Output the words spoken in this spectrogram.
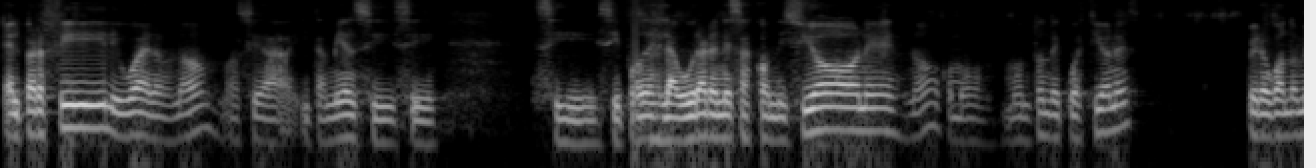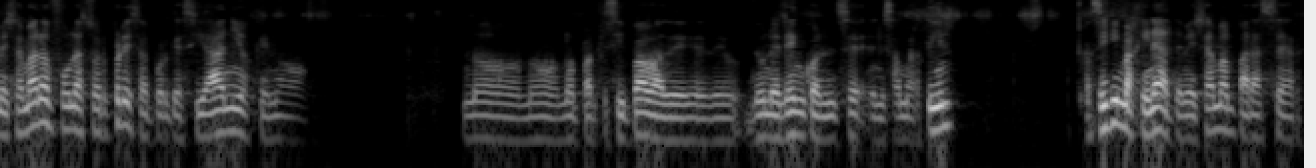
El perfil y bueno, ¿no? O sea, y también si, si, si, si podés laburar en esas condiciones, ¿no? Como un montón de cuestiones. Pero cuando me llamaron fue una sorpresa, porque hacía años que no, no, no, no participaba de, un elenco en en San Martín. Así que imagínate, me llaman para hacer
